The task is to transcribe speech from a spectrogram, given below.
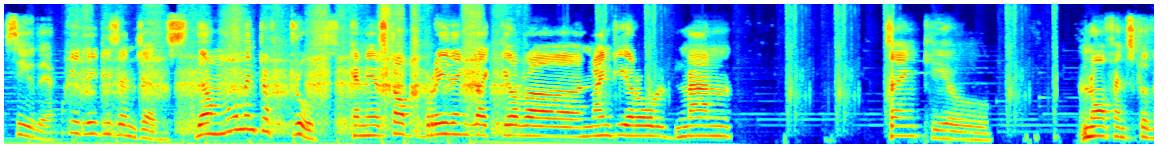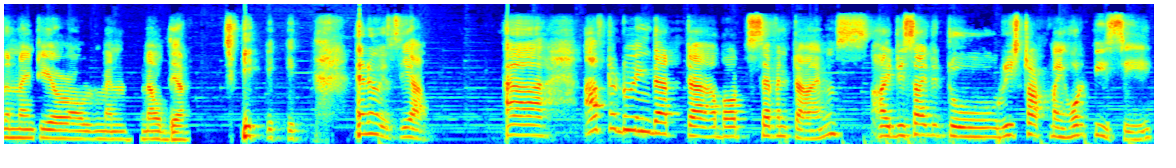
See you there. Okay, ladies and gents, the moment of truth. Can you stop breathing like you're a 90 year old man? Thank you. No offense to the 90 year old man out there. Anyways, yeah. Uh, after doing that uh, about seven times, I decided to restart my whole PC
